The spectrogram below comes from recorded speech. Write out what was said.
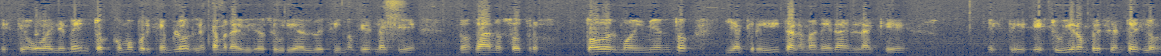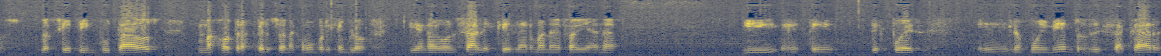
este o elementos como por ejemplo la cámara de videoseguridad del vecino que es la que nos da a nosotros todo el movimiento y acredita la manera en la que este, estuvieron presentes los los siete imputados más otras personas como por ejemplo Diana González que es la hermana de Fabiana y este, después eh, los movimientos de sacar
